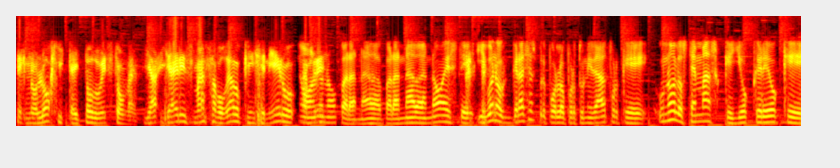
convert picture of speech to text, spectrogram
tecnológica y todo esto, man. Ya, ya eres más abogado que ingeniero. No, Andrés. no, no, para nada, para nada, no, este, y bueno, gracias por, por la oportunidad porque uno de los temas que yo creo que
